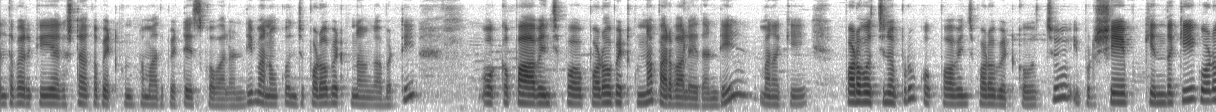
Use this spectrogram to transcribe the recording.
ఎంతవరకు ఎక్స్ట్రాగా పెట్టుకుంటున్నాం అది పెట్టేసుకోవాలండి. మనం కొంచెం పొడవ పెట్టుకున్నాం కాబట్టి ఒక పావించి పొడవ పెట్టుకున్నా పర్వాలేదండి. మనకి పొడవ వచ్చినప్పుడు ఒక పావించి పొడవ పెట్టుకోవచ్చు. ఇప్పుడు షేప్ కిందకి కూడా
